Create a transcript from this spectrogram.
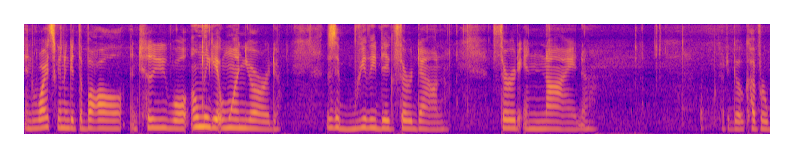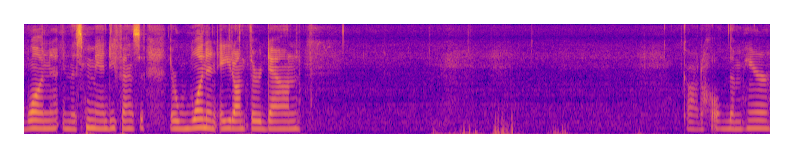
And White's going to get the ball until you will only get one yard. This is a really big third down. Third and nine. Got to go cover one in this man defense. They're one and eight on third down. God, hold them here.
